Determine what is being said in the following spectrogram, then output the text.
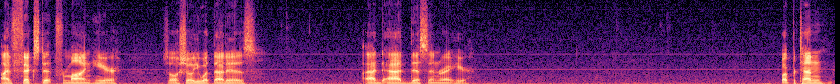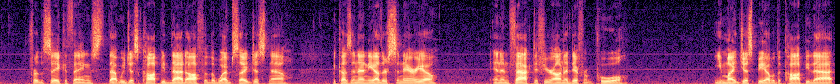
I've fixed it for mine here so I'll show you what that is. I had to add this in right here. But pretend for the sake of things that we just copied that off of the website just now because in any other scenario and in fact if you're on a different pool you might just be able to copy that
